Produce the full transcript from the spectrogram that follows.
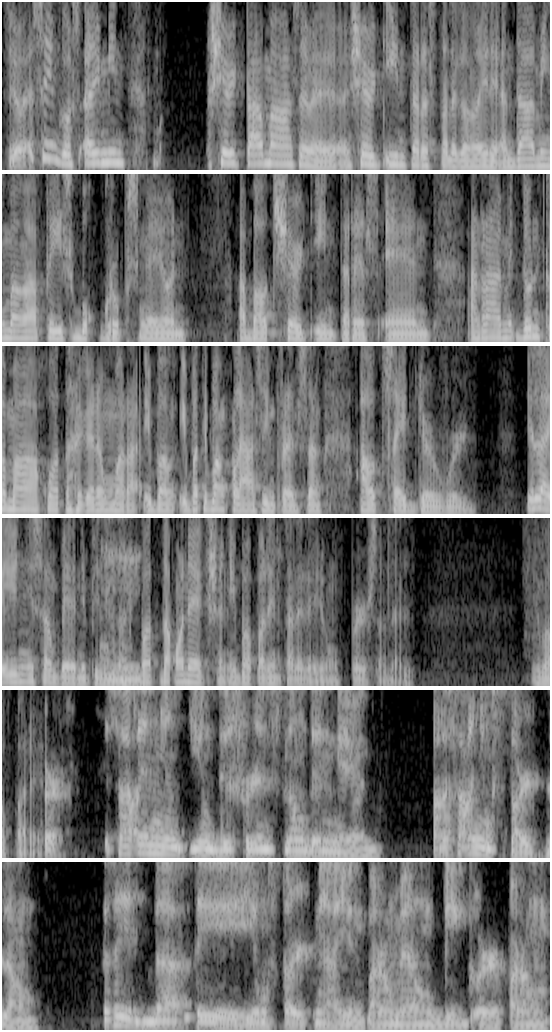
So, same goes. I mean, shared tama kasi may shared interest talaga ngayon eh. Ang daming mga Facebook groups ngayon about shared interest and ang rami doon ka makakuha talaga ng mara, ibang iba't ibang klaseng friends ng outside your world. Lang, yun yung isang benefit nun. But the connection, iba pa rin talaga yung personal. Iba pa rin. Sa akin yung, yung difference lang din ngayon, para sa akin yung start lang. Kasi dati yung start nga yun, parang merong gig or parang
